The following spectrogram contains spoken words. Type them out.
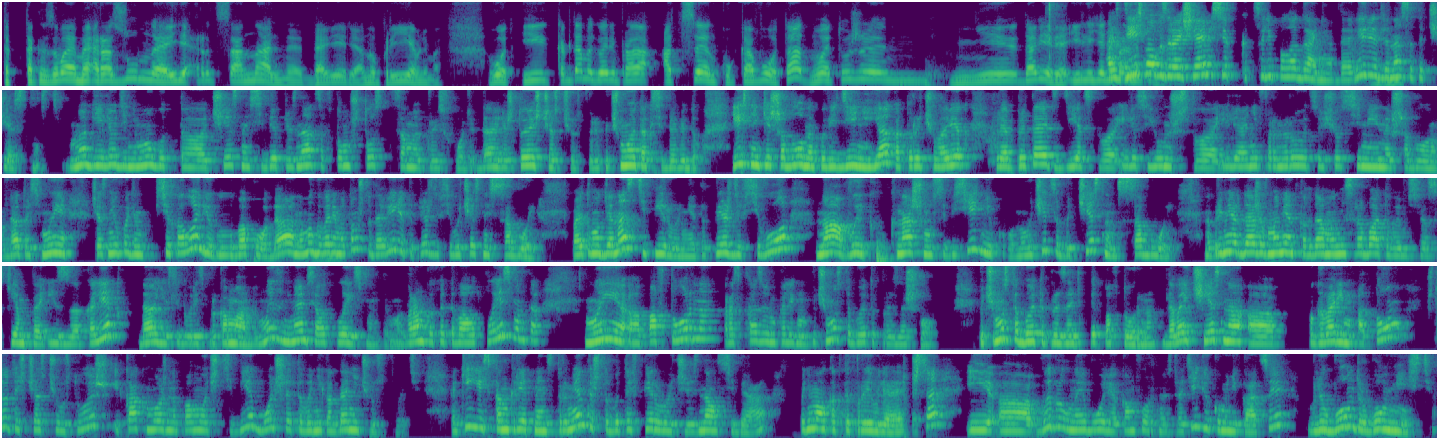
так, так называемое разумное или рациональное доверие, оно приемлемо. Вот. И когда мы говорим про оценку кого-то, ну, это уже не доверие. Или я а здесь мы возвращаемся к целеполаганию. Доверие для нас – это честность. Многие люди не могут честно себе признаться в том, что со мной происходит, да, или что я сейчас чувствую, или почему я так себя веду. Есть некие шаблоны поведения, которые человек приобретает с детства или с юношества, или они формируются еще с семейных шаблонов, да, то есть мы сейчас не уходим в психологию глубоко, да, но мы говорим о том, что доверие – это прежде всего честность с собой. Поэтому для нас типирование – это прежде всего навык к нашему собеседнику научиться быть честным с собой. Например, даже в момент, когда мы не срабатываемся с кем-то из коллег, да, если говорить про команду, мы занимаемся аутплейсментом. В рамках этого аутплейсмента мы а, повторно рассказываем коллегам, почему с тобой это произошло, почему с тобой это произойдет повторно. Давай честно а, поговорим о том, что ты сейчас чувствуешь и как можно помочь тебе больше этого никогда не чувствовать. Какие есть конкретные инструменты, чтобы ты в первую очередь знал себя, понимал, как ты проявляешься и э, выбрал наиболее комфортную стратегию коммуникации в любом другом месте.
